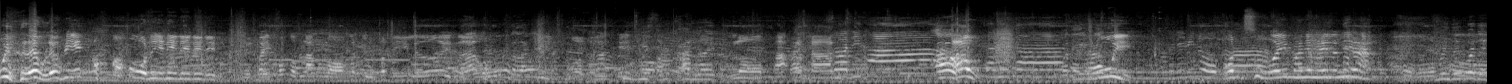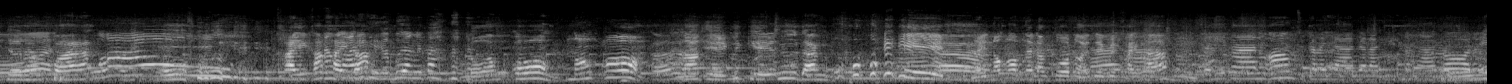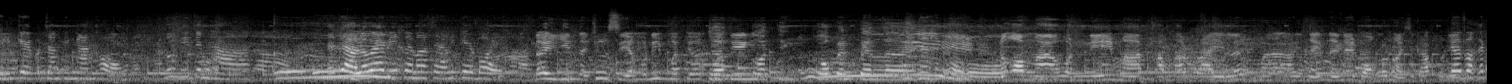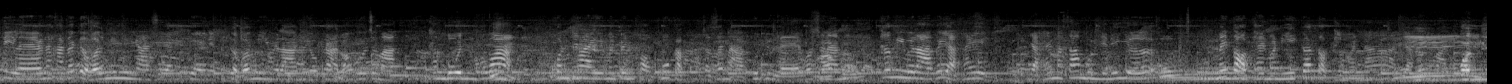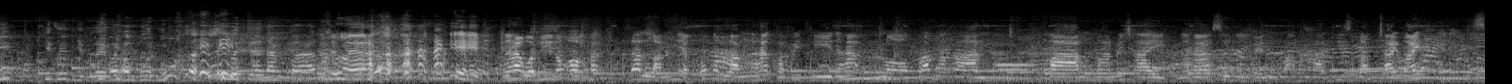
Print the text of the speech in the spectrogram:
อุ้ยเร็วเร็วพี่โอ้โหนี่นี่นี่นี่เห็นไหมเขากำลังรอกันอยู่พอดีเลยนะโอ้โหกำลังที่สำคัญเลยรอพระประธานสวัสดีค่ะเอ้าสวัสดีค่ะสวัสดีครับอุ้ยสวัสดีพี่หนูคนสวยมายังไงล่ะเนี่ยโอ้โหไม่นึกว่าจะเจอนางฟ้าว้าวโอ้ย ใครคะน้ำใครฟ้าคะที่ถือกระเบื้องหรือเปล่าน้องอ้อมน้องอ้อมเออนานางงเอเอกกลิลิเกเกชื่อดังไหนน้องอ้อมแนะนำตัวหน่อยตัวเองเป็นใครคะสวัสดีค่ะน้องอ้อมสุกัลยาดาราทิพย์นะคะ ก็เอกลิเกประจำทีมงานของรุ่นที่เจนทาค่ะและแถวละแวกนี้เคยมาแสดงลิเกบ่อยค่ะ ได้ยินแต่ชื่อเสียงวันนี้มาเจอเจตัวอจริงตัวจริงตัวเป็นๆเลยโอ้โหน้องอ้อมมาวันนี้มาทำอะไรแล้วมาไหนไหนไหนบอกเราหน่อยสิครับวันโดนี้ยปกติแล้วนะคะ ถ้าเกิดว่าไม่มีงานแสดงลิเกเนี่ยถ้าเกิดว่ามีเวลามีโอกาสเราก็จะมาทำบุญ เพราะว่า คนไทยมันเป็นของคู่กับศาสนาพุทธอยู่แล้ว เพราะฉะนั้นถ้ามีเวลาก็อยากให้อยากให้มาสร้างบุญกันเยอะๆไม่ตอบแทนวันนี้ก็ตอบแทนวันหน้าอยากให้มาวันนี้คิดไม่ผิดเลยว่าทำบุญมาเจอนางฟ้าใช่ไหมนะฮะวันนี้น้องอ้อมครับด้านหลังเนี่ยเขากำลังนะฮะทำพิธีนะฮะหล่อพระประธานปางมารวิชัยนะฮะซึ่งเป็นพระประธานที่สำหรับใช้ไว้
